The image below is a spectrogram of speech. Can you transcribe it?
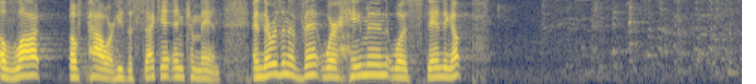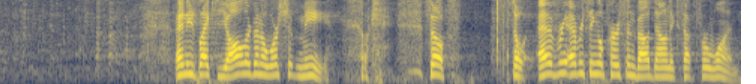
a lot of power. He's the second in command. And there was an event where Haman was standing up And he's like, y'all are gonna worship me. Okay. So, so every every single person bowed down except for one.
